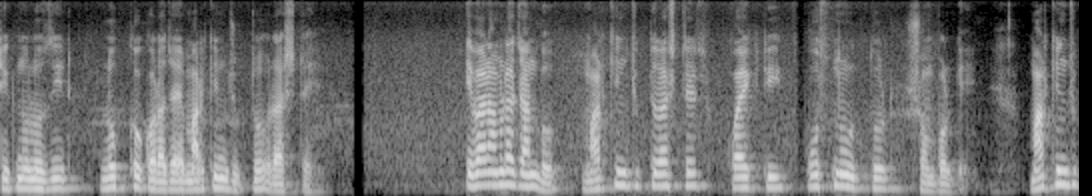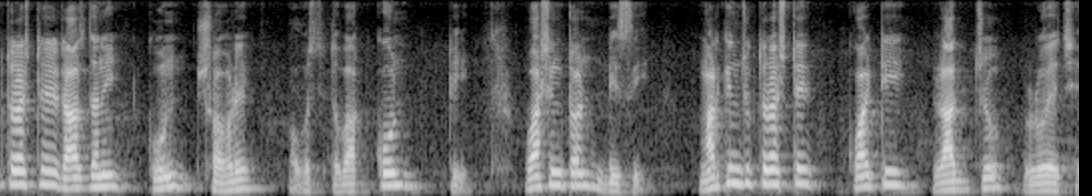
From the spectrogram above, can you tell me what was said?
টেকনোলজির লক্ষ্য করা যায় মার্কিন যুক্তরাষ্ট্রে। এবার আমরা জানব মার্কিন যুক্তরাষ্ট্রের কয়েকটি প্রশ্ন উত্তর সম্পর্কে। মার্কিন যুক্তরাষ্ট্রের রাজধানী কোন শহরে অবস্থিত বা কোনটি? Washington, DC. মার্কিন যুক্তরাষ্ট্রে কয়টি রাজ্য রয়েছে?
